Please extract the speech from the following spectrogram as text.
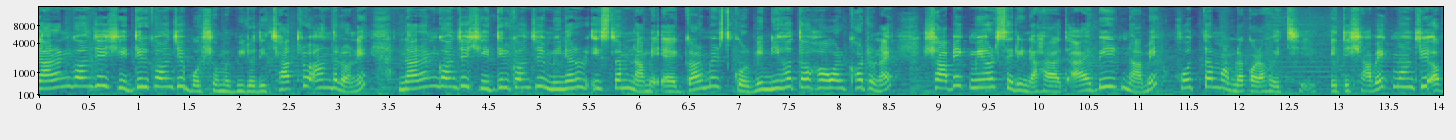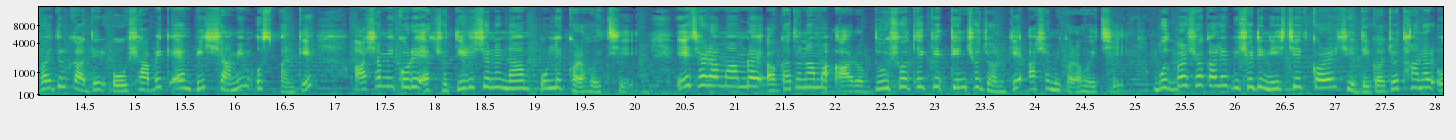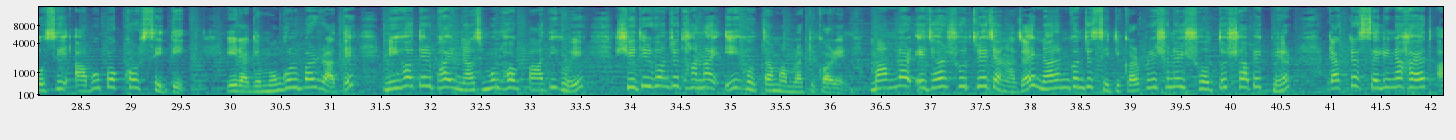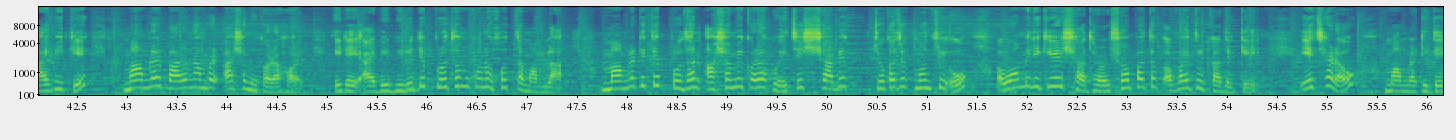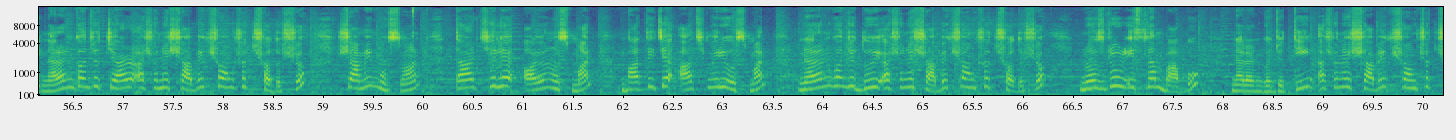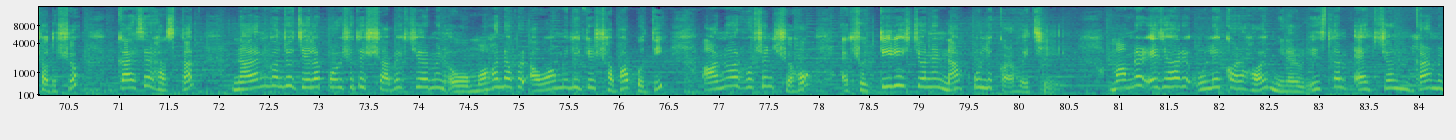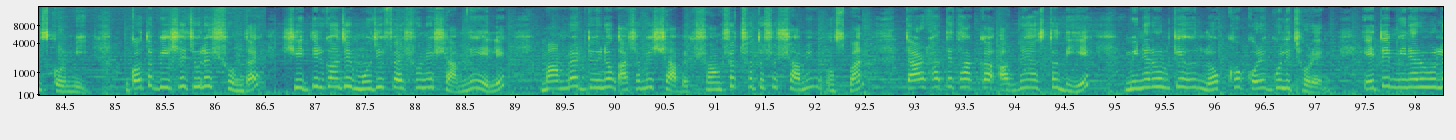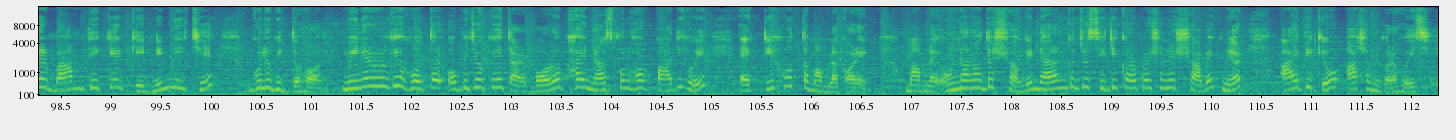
নারায়ণগঞ্জে সিদ্ধিরগঞ্জে বৈষম্য বিরোধী ছাত্র আন্দোলনে নারায়ণগঞ্জে সিদ্ধিরগঞ্জে মিনারুল ইসলাম নামে এক গার্মেন্টস কর্মী নিহত হওয়ার ঘটনায় সাবেক মেয়র সেলিনা হায়াত আইবির নামে হত্যা মামলা করা হয়েছে। এতে সাবেক মন্ত্রী অবায়দুল কাদের ও সাবেক এমপি শামীম ওসমানকে আসামি করে একশো তিরিশ জনের নাম উল্লেখ করা হয়েছে। এছাড়া মামলায় অজ্ঞাতনামা আরব দুশো থেকে তিনশো জনকে আসামি করা হয়েছে। বুধবার সকালে বিষয়টি নিশ্চিত করেন সিদ্ধিরগঞ্জ থানার ওসি আবু বক্কর সিদ্দিক। এর আগে মঙ্গলবার রাতে নিহতের ভাই নাজমুল হক বাদী হয়ে সিদ্ধিরগঞ্জ থানায় এই হত্যা মামলাটি করেন। মামলার এজাহার সূত্রে জানা যায়, নারায়ণগঞ্জ সিটি কর্পোরেশনের সদ্য সাবেক মেয়র ডাক্তার সেলিনা হায়াত আইবিকে মামলার বারো নম্বর আসামি করা হয়। এটাই আইবির বিরুদ্ধে প্রথম কোনো হত্যা মামলা। মামলাটিতে প্রধান আসামি করা হয়েছে সাবেক যোগাযোগ মন্ত্রী ও আওয়ামী লীগের সাধারণ সম্পাদক অবায়দুল কাদেরকে। এছাড়াও মামলাটিতে নারায়ণগঞ্জ চার আসনের সাবেক সংসদ সদস্য শামীম ওসমান, তার ছেলে অয়ন ওসমান, ভাতিজা আজমিরি ওসমান, নারায়ণগঞ্জ দুই আসনের সাবেক সংসদ সদস্য নজরুল ইসলাম বাবু নারায়ণগঞ্জ তিন আসনের সাবেক সংসদ সদস্য কাইসার হাসনাত নারায়ণগঞ্জ জেলা পরিষদের সাবেক চেয়ারম্যান ও মহানগর আওয়ামী লীগের সভাপতি আনোয়ার হোসেন সহ একশো জনের নাম উল্লেখ করা হয়েছে। মামলার এজাহারে উল্লেখ করা হয়, মিনারুল ইসলাম একজন গার্মেন্টস কর্মী। গত বিশে জুলাই সন্ধ্যায় সিদ্দিরগঞ্জে মুজিব ফ্যাশনের সামনে এলে মামলার দুই নং আসামির সাবেক সংসদ সদস্য শামীম ওসমান তার হাতে থাকা আগ্নেয়াস্ত্র দিয়ে মিনারুলকে লক্ষ্য করে গুলি ছোড়েন। এতে মিনারুলের বাম দিকের কিডনির নিচে গুলিবিদ্ধ হন। মিনারুলকে হত্যার অভিযোগে তার বড় ভাই নাজমুল হক বাদী হয়ে একটি হত্যা মামলা করেন। মামলায় অন্যান্যদের সঙ্গে নারায়ণগঞ্জ সিটি কর্পোরেশনের সাবেক মেয়র আইবিকেও আসামি করা হয়েছে।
